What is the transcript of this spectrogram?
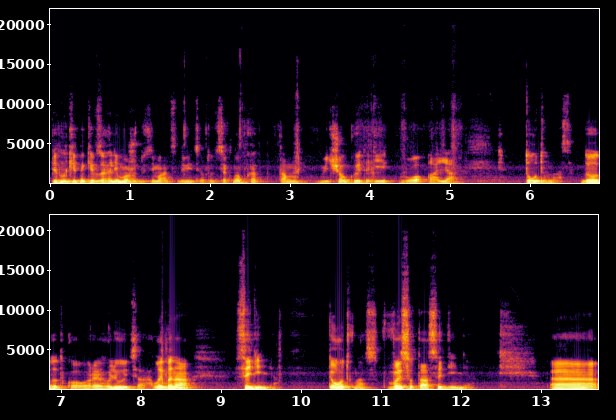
Підлокітники взагалі можуть зніматися. Дивіться, тут ця кнопка, там відщолкуєте і вуаля. Тут в нас додатково регулюється глибина сидіння. Тут в нас висота сидіння. Е,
